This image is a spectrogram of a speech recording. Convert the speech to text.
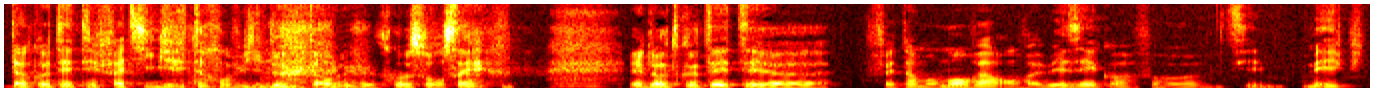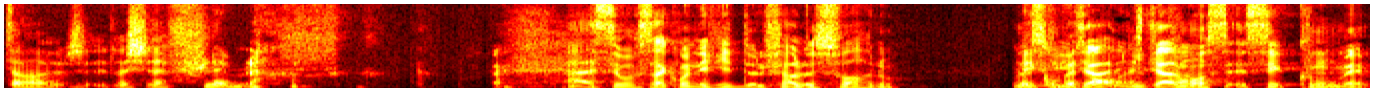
d'un côté, tu es fatigué, tu as envie, de, envie de te ressourcer. Et de l'autre côté, tu es, euh, en fait, un moment, on va, on va baiser, quoi. Faut- mais putain, là, j'ai la flemme, là. Ah, c'est pour ça qu'on évite de le faire le soir, nous. Mais Parce que littéra- ouais, littéralement, c'est con, mais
